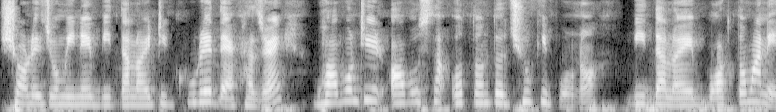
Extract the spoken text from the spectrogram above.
সরেজমিনে বিদ্যালয়টি ঘুরে দেখা যায়, ভবনটির অবস্থা অত্যন্ত ঝুঁকিপূর্ণ। বিদ্যালয়ে বর্তমানে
